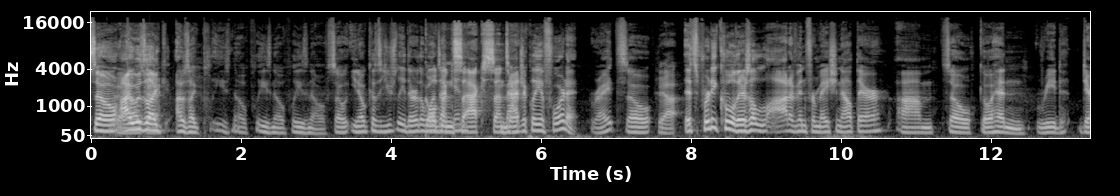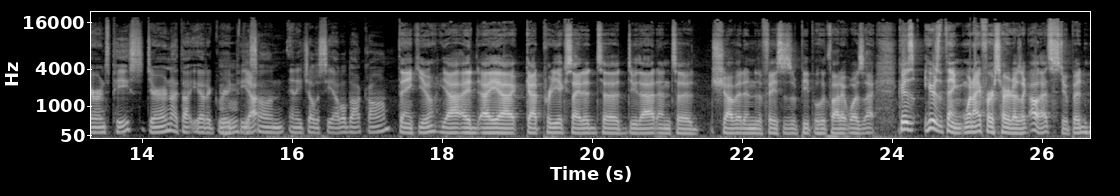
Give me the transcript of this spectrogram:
So oh, I was okay. like, I was like, please no, please no, please no. So you know, because usually they're the Goldman ones that can Sachs Center. magically afford it, right? So Yeah. it's pretty cool. There's a lot of information out there. Um, so go ahead and read Darren's piece. Darren, I thought you had a great piece Yeah. on NHLToSeattle.com. Thank you. Yeah, I, I uh, got pretty excited to do that and to shove it into the faces of people who thought it was. Because here's the thing: when I first heard it, I was like, "Oh, that's stupid,"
